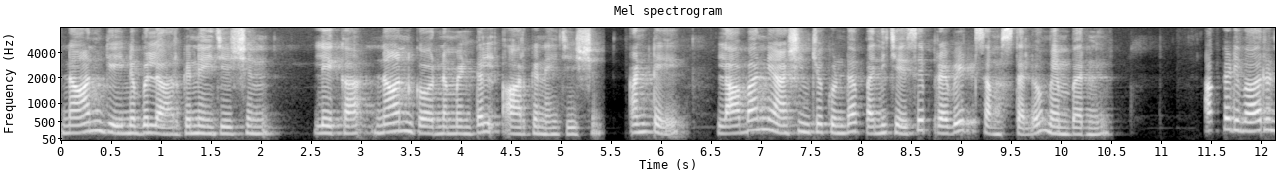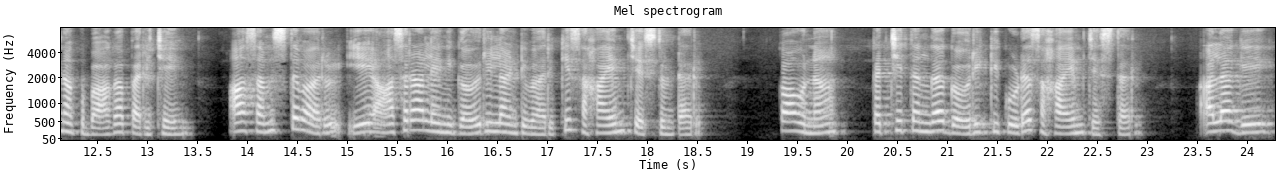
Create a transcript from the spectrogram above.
నాన్ గెయినబుల్ ఆర్గనైజేషన్ లేక నాన్ గవర్నమెంటల్ ఆర్గనైజేషన్. అంటే లాభాన్ని ఆశించకుండా పనిచేసే ప్రైవేట్ సంస్థలో మెంబర్ని. అక్కడి వారు నాకు బాగా పరిచయం. ఆ సంస్థ వారు ఏ ఆసరా లేని గౌరీ లాంటి వారికి సహాయం చేస్తుంటారు. కావున ఖచ్చితంగా గౌరీకి కూడా సహాయం చేస్తారు. అలాగే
